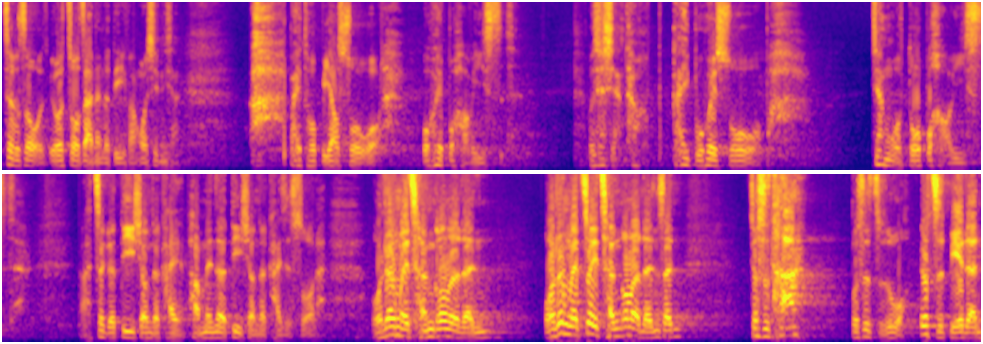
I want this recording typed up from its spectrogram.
这个时候我又坐在那个地方，我心里想：啊，拜托不要说我了，我会不好意思。我在想他该不会说我吧？这样我多不好意思啊！啊，这个弟兄就开始，旁边这个弟兄就开始说了：“我认为成功的人，我认为最成功的人生，就是他，不是指我，又指别人。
